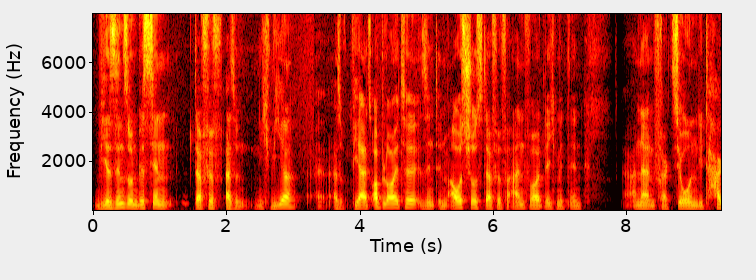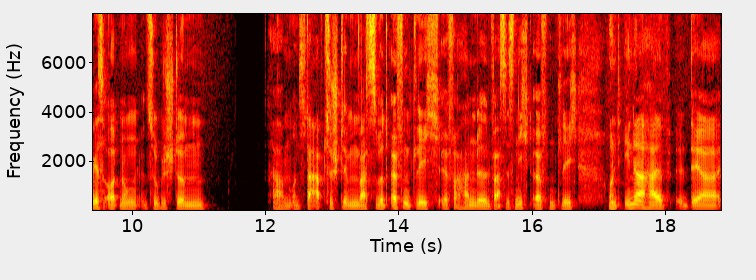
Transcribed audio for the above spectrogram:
Wir sind so ein bisschen dafür, also nicht wir, äh, also wir als Obleute sind im Ausschuss dafür verantwortlich, mit den anderen Fraktionen die Tagesordnung zu bestimmen, ähm, uns da abzustimmen, was wird öffentlich äh, verhandelt, was ist nicht öffentlich und innerhalb der,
